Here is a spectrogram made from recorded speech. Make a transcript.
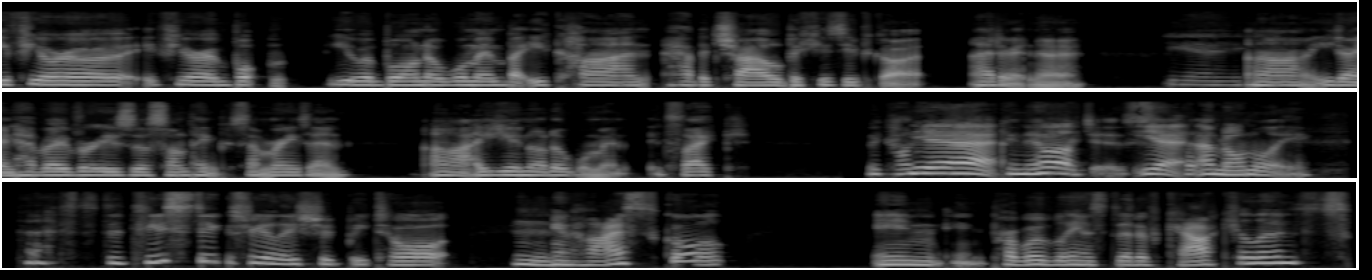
if you're a, if you're a, you were born a woman, but you can't have a child because you've got, I don't know, Yeah. uh, you don't have ovaries or something for some reason, uh, you're not a woman. It's like, we can't Yeah. well, yeah, anomaly. statistics really should be taught Mm. in high school in, in probably instead of calculus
